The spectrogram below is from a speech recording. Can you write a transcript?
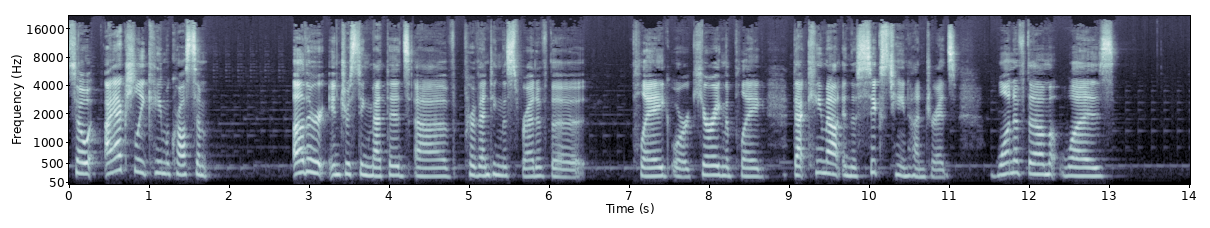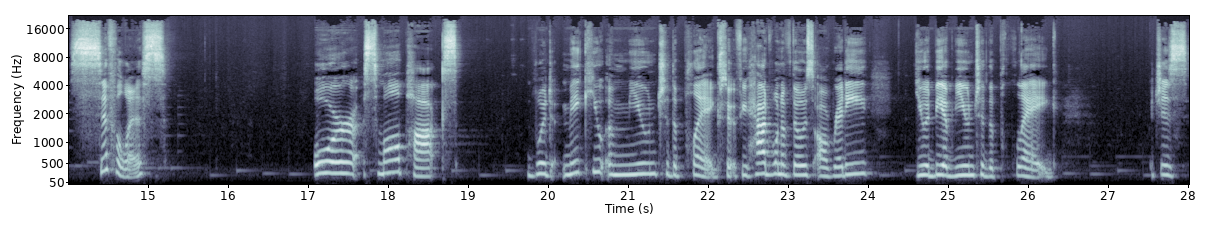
So, I actually came across some other interesting methods of preventing the spread of the plague or curing the plague that came out in the 1600s. One of them was syphilis, or smallpox would make you immune to the plague. So if you had one of those already, you would be immune to the plague, which is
